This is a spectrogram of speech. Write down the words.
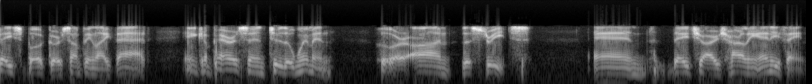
Facebook or something like that in comparison to the women who are on the streets and they charge hardly anything.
